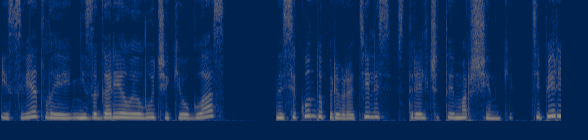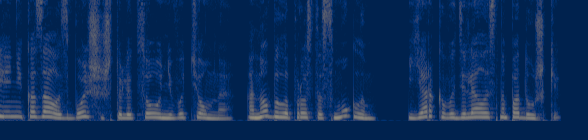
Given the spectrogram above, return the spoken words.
и светлые, незагорелые лучики у глаз на секунду превратились в стрельчатые морщинки. Теперь ей не казалось больше, что лицо у него темное. Оно было просто смуглым и ярко выделялось на подушке,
